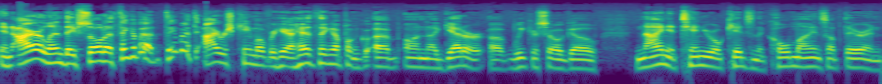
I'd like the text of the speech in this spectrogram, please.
In Ireland, they've sold. I think about think about the Irish came over here. I had a thing up on uh, on uh, Gettr a week or so ago. Nine and ten year old kids in the coal mines up there, and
